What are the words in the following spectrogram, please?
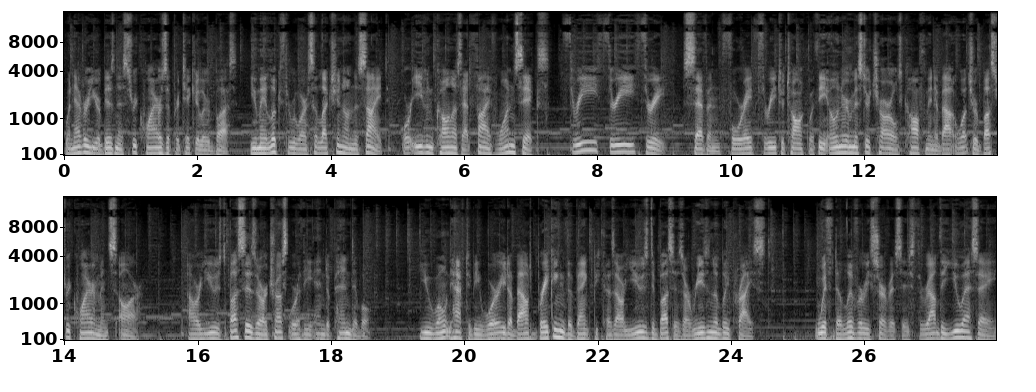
Whenever your business requires a particular bus, you may look through our selection on the site, or even call us at 516-333-7483 to talk with the owner Mr. Charles Kaufman about what your bus requirements are. Our used buses are trustworthy and dependable. You won't have to be worried about breaking the bank because our used buses are reasonably priced. With delivery services throughout the USA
